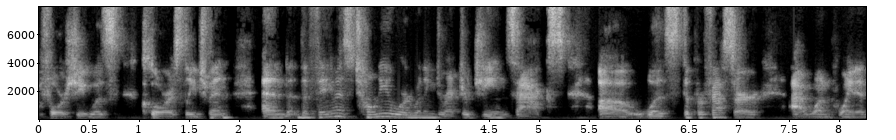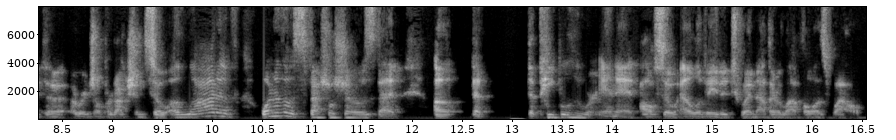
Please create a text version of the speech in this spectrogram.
before she was Cloris Leachman. And the famous Tony Award winning director Gene Saks uh, was the professor at one point in the original production. So a lot of one of those special shows that uh, that the people who were in it also elevated to another level as well.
